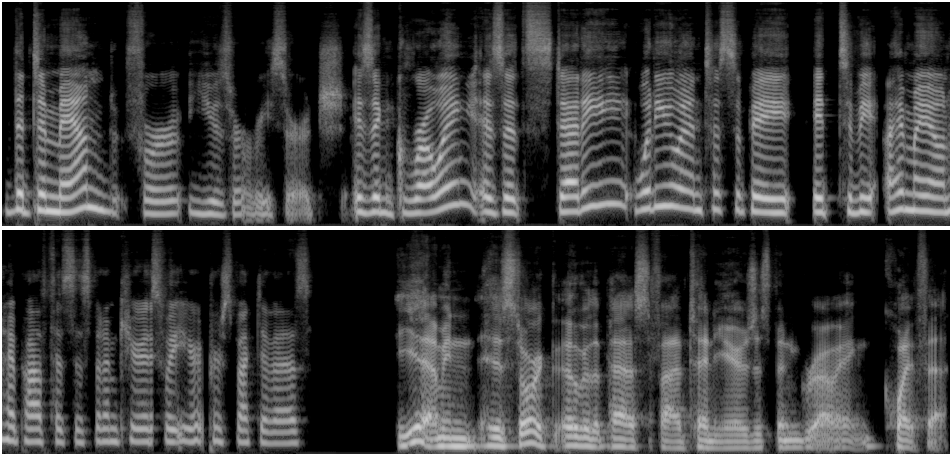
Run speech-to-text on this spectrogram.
the demand for user research? Is it growing? Is it steady? What do you anticipate it to be? I have my own hypothesis, but I'm curious what your perspective is. Yeah, I mean, historic over the past five ten years, it's been growing quite fast.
